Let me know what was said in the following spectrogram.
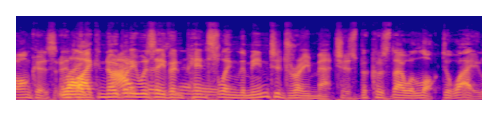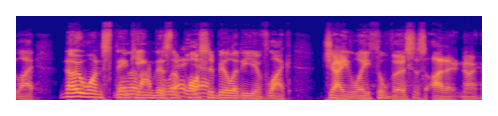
Bonkers. And like, like nobody I was even penciling them into dream matches because they were locked away. Like no one's thinking there's away, a possibility yeah. of like jay lethal versus i don't know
